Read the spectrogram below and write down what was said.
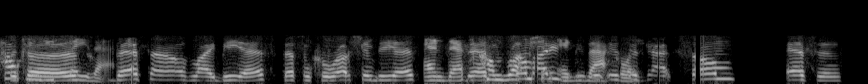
How because can you say that? That sounds like BS. That's some corruption BS. And that's, that's corruption, somebody, exactly. It, it's got some essence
